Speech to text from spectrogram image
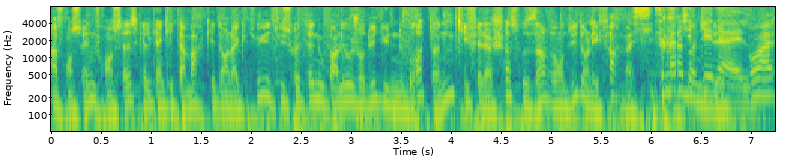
un Français, une Française, quelqu'un qui t'a marqué dans l'actu, et tu souhaitais nous parler aujourd'hui d'une Bretonne qui fait la chasse aux invendus dans les pharmacies. C'est ma petite. Guénaëlle. Ouais.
